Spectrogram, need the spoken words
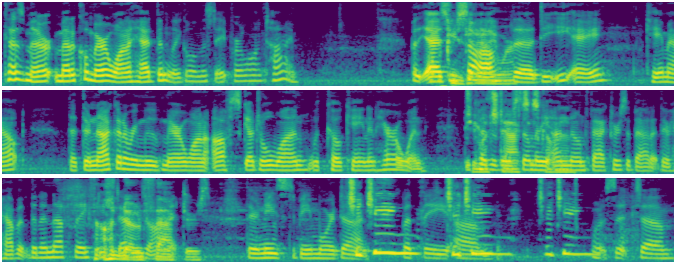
because mer- medical marijuana had been legal in the state for a long time. But as you Couldn't get it saw, the DEA came out that they're not going to remove marijuana off Schedule One with cocaine and heroin because there's so many unknown factors about it. There haven't been enough safety Unknown studies on factors. it. There needs to be more done. Cha-ching. But the um, Cha-ching. Cha-ching. what was it? Um,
